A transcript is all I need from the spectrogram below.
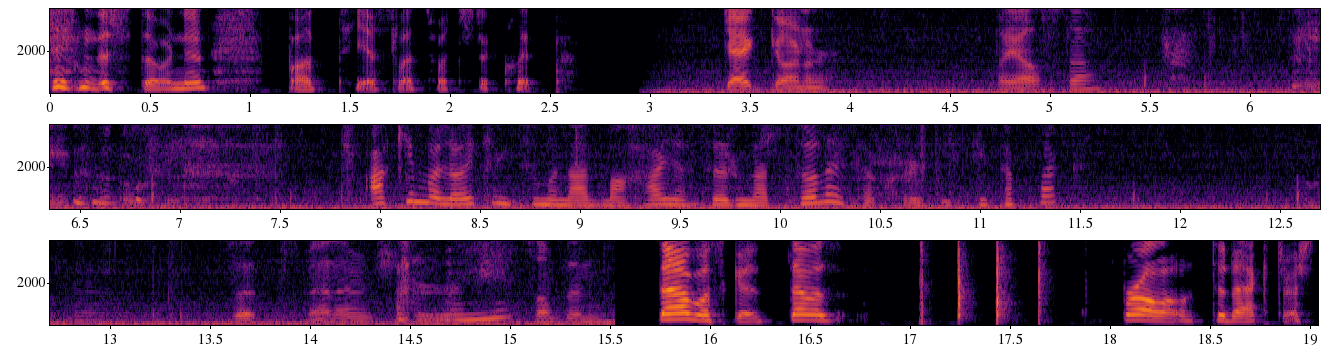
in Estonian. But yes, let's watch the clip. Gag Gunner by Elsta. Aki ma loikin sumanad mahaya sud not sole sa kuriti sitaplak. Is that Spanish or something? That was good. That was bravo to the actress.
